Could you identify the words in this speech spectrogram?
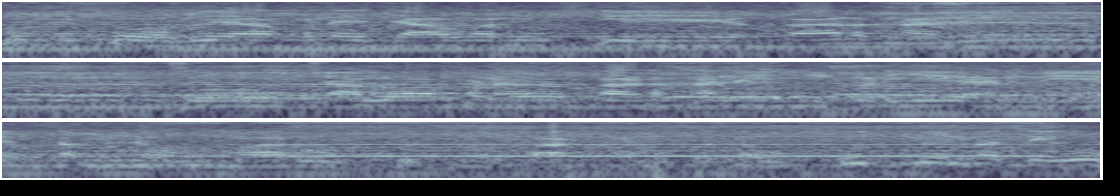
છો તો હવે આપણે જવાનું છે કારખાને. તો ચાલો આપણે હવે કારખાને નીકળીએ અને તમને હું મારું ખુદનું નથી હો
